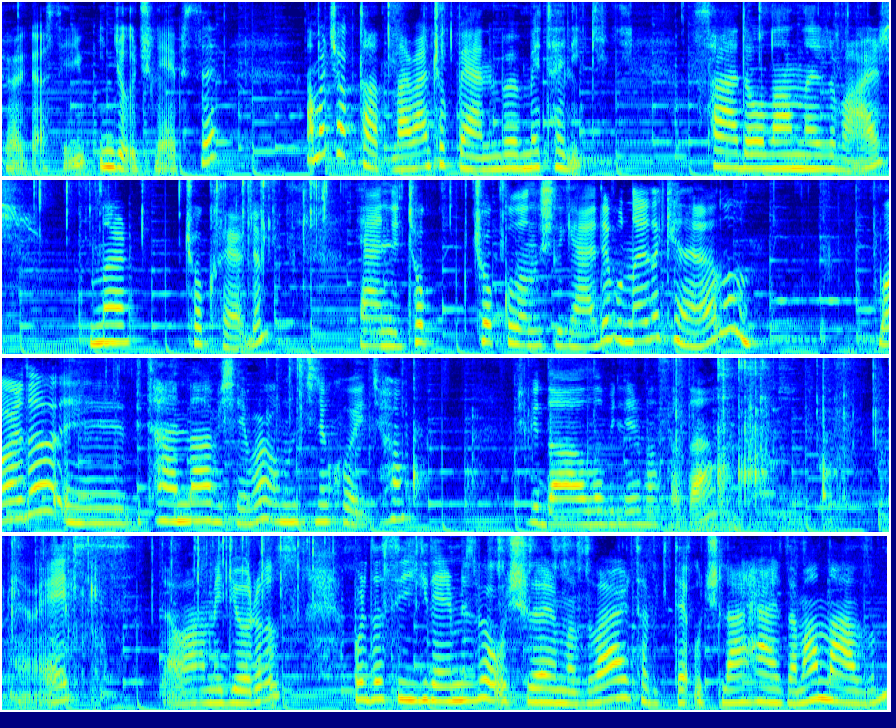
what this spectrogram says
Şöyle göstereyim. İnce uçlu hepsi. Ama çok tatlılar. Ben çok beğendim. Böyle metalik. Sade olanları var. Bunları çok sevdim. Yani çok çok kullanışlı geldi. Bunları da kenara alalım. Bu arada eee, bir tane daha bir şey var. Onun içine koyacağım. Çünkü dağılabilir masada. Evet. Devam ediyoruz. Burada silgilerimiz ve uçlarımız var. Tabii ki de uçlar her zaman lazım.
